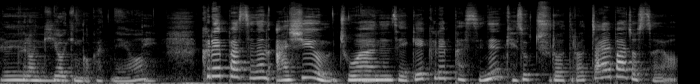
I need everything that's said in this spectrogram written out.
네. 그런 기억인 것 같네요. 네. 크레파스는 아쉬움, 좋아하는 색의 크레파스는 계속 줄어들어 짧아졌어요.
